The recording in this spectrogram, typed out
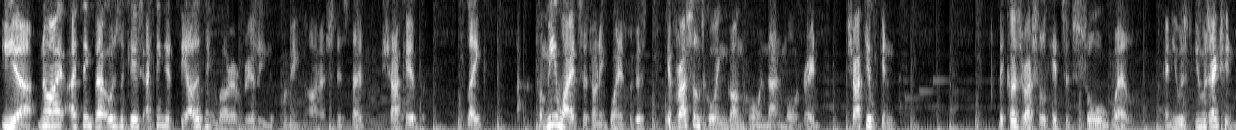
Yeah, no, I, I think that was the case. I think that the other thing about it, really, if we're being honest, is that Shakib, like, for me, why it's a turning point is because if Russell's going gung ho in that mode, right, Shakib can, because Russell hits it so well, and he was he was actually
